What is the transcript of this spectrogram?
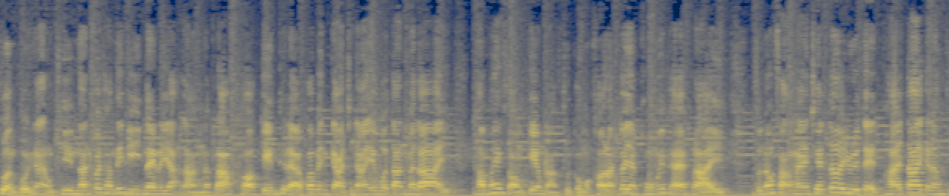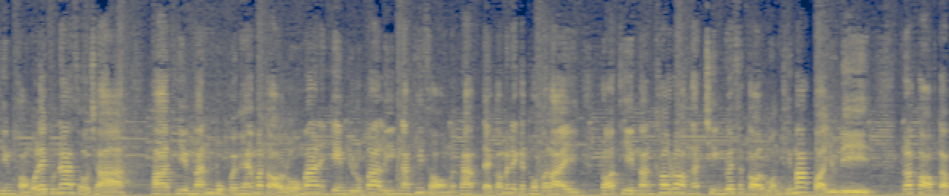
ส่วนผลงานของทีมนั้นก็ทำได้ดีในระยะหลังนะครับเพราะเกมที่แล้วก็เป็นการชนะเอเวอร์ตันมาได้ทำให้สองเกมหลังสุดของพวกเขานั้นก็ยังคงไม่แพ้ใครส่วนทางฝั่งแมนเชสเตอร์ยูไนเต็ดภายใต้การนำทีมของโอเลกุน่าโซชา พาทีมนั้นบุกไปแพ้มาต่อโรม่าในเกมยูโรปาลีกนัดที่ 2 นะครับ แต่ก็ไม่ได้กระทบอะไร เพราะทีมนั้นเข้ารอบนัดชิงด้วยสกอร์รวมที่มากกว่าอยู่ดี ประกอบกับ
